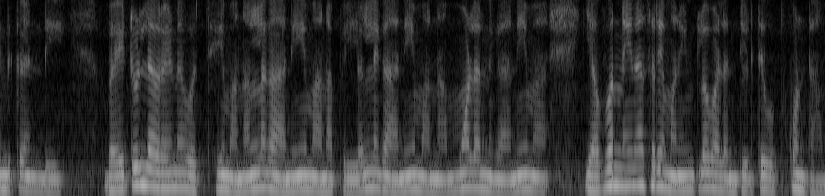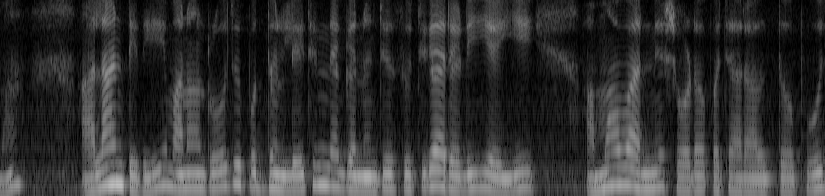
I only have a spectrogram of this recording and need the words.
ఎందుకండి? బయట వాళ్ళు ఎవరైనా వచ్చి మనల్ని కానీ మన పిల్లల్ని కానీ మన అమ్మోళ్ళని కానీ మా ఎవరినైనా సరే మన ఇంట్లో వాళ్ళని తిడితే ఒప్పుకుంటామా? అలాంటిది మనం రోజు పొద్దున్న లేచిన దగ్గర నుంచి శుచిగా రెడీ అయ్యి అమ్మవారిని షోడోపచారాలతో పూజ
